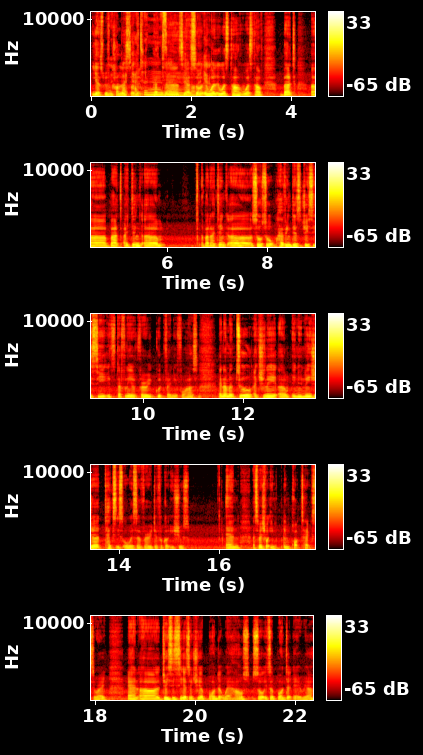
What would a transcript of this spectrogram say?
Yes with, with, colors like, on it, patterns patterns. Yeah, so that, it was it was tough, it was tough, but uh, but I think um, but I think uh, so so having this JCC it's definitely a very good venue for us, and number two actually um, in Indonesia tax is always a very difficult issues and especially for import tax, right? And uh, JCC is actually a bonded warehouse, so it's a bonded area,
